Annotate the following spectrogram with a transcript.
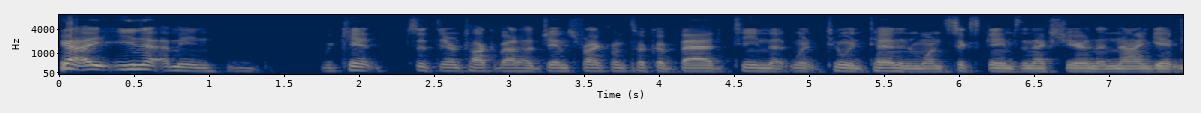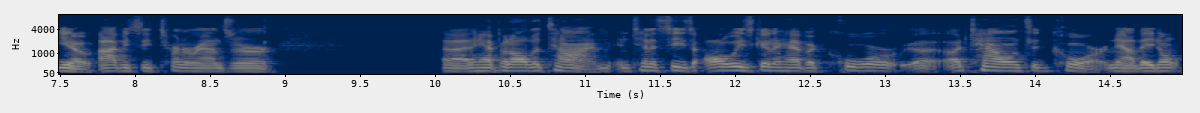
Yeah, I, you know, I mean, we can't sit there and talk about how James Franklin took a bad team that went two and ten and won six games the next year and then nine games. You know, obviously turnarounds are Uh, they happen all the time, and Tennessee's always going to have a core, uh, a talented core. Now they don't.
